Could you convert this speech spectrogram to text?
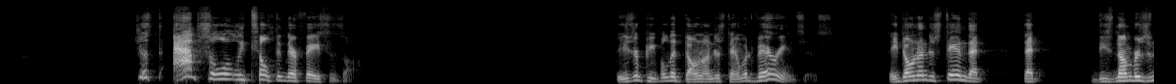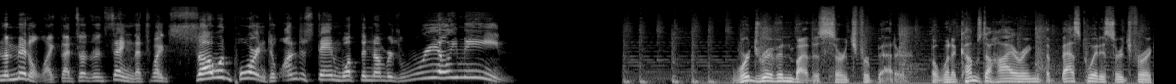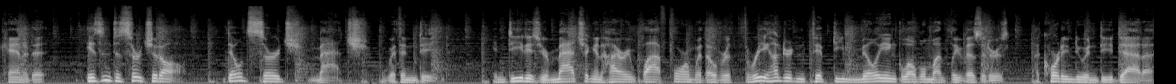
Just absolutely tilting their faces off. These are people that don't understand what variance is. They don't understand that that these numbers in the middle. Like that's what I'm saying. That's why it's so important to understand what the numbers really mean. We're driven by the search for better. But when it comes to hiring, the best way to search for a candidate isn't to search at all. Don't search match with Indeed. Indeed is your matching and hiring platform with over 350 million global monthly visitors, according to Indeed data,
